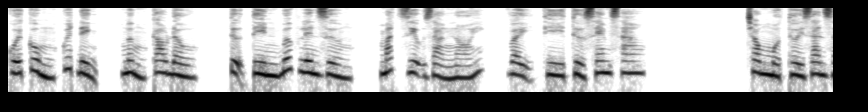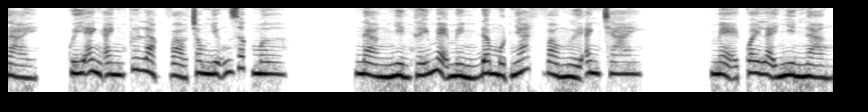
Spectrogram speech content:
cuối cùng quyết định, ngẩng cao đầu, tự tin bước lên giường, mắt dịu dàng nói, vậy thì thử xem sao. Trong một thời gian dài, Quý Anh Anh cứ lạc vào trong những giấc mơ. Nàng nhìn thấy mẹ mình đâm một nhát vào người anh trai. Mẹ quay lại nhìn nàng,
